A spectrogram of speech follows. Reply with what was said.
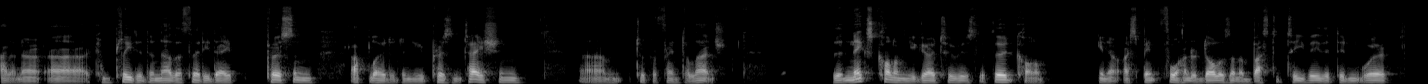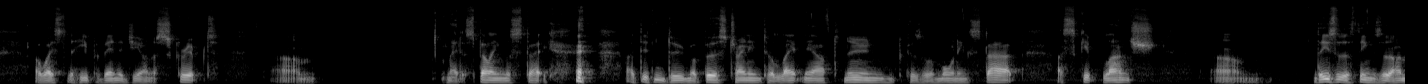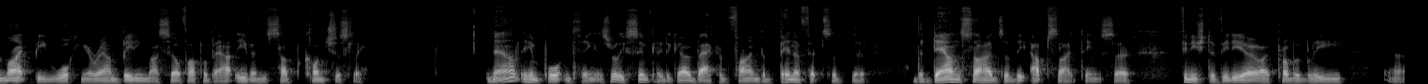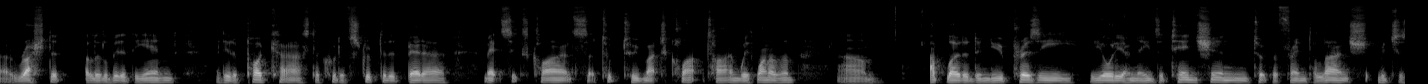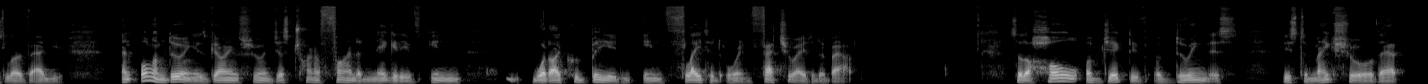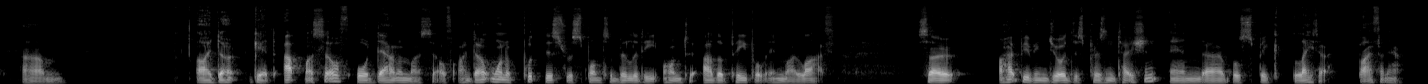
I don't know, uh, completed another 30 day person, uploaded a new presentation, um, took a friend to lunch. The next column you go to is the third column. You know, I spent $400 on a busted TV that didn't work. I wasted a heap of energy on a script. Um, made a spelling mistake. I didn't do my burst training till late in the afternoon because of a morning start. I skipped lunch. Um, these are the things that I might be walking around beating myself up about, even subconsciously. Now, the important thing is really simply to go back and find the benefits of the, the downsides of the upside things. So, finished a video, I probably uh, rushed it a little bit at the end. I did a podcast, I could have scripted it better, met six clients, I took too much time with one of them. Um, uploaded a new Prezi, the audio needs attention, took a friend to lunch, which is low value. And all I'm doing is going through and just trying to find a negative in what I could be inflated or infatuated about. So the whole objective of doing this is to make sure that um, I don't get up myself or down on myself. I don't want to put this responsibility onto other people in my life. So I hope you've enjoyed this presentation and uh, we'll speak later. Bye for now.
